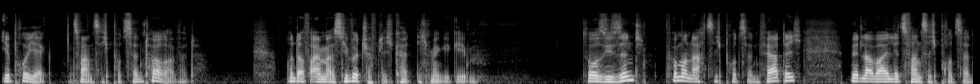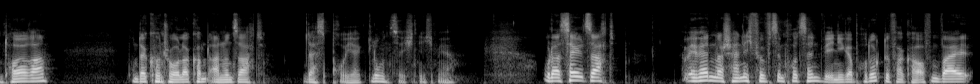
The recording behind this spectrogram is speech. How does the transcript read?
Ihr Projekt 20% teurer wird. Und auf einmal ist die Wirtschaftlichkeit nicht mehr gegeben. So, Sie sind 85% fertig, mittlerweile 20% teurer und der Controller kommt an und sagt, das Projekt lohnt sich nicht mehr. Oder Sales sagt, wir werden wahrscheinlich 15% weniger Produkte verkaufen, weil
